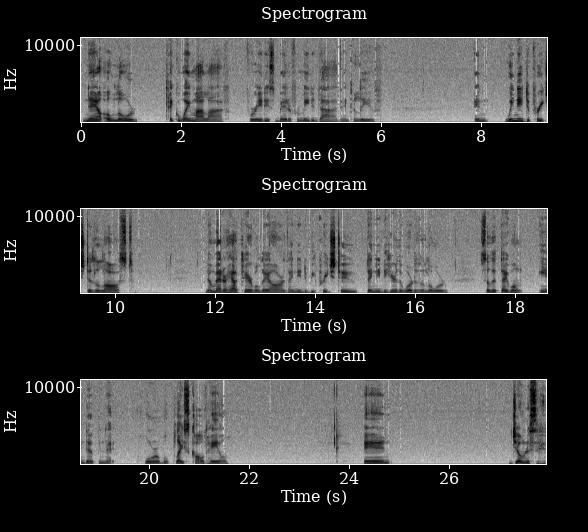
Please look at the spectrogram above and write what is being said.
Now, O Lord, take away my life, for it is better for me to die than to live. And we need to preach to the lost. No matter how terrible they are, they need to be preached to. They need to hear the word of the Lord so that they won't end up in that horrible place called hell. And Jonah said,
